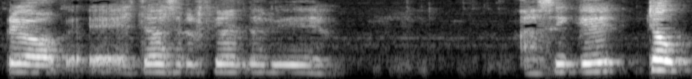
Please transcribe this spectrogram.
creo que este va a ser el final del video. Así que, chau.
